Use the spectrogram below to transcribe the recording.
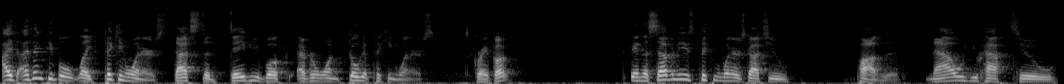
I, I think people like picking winners. That's the debut book. Everyone go get picking winners. it's a great book. In the 70s picking winners got you positive. Now you have to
